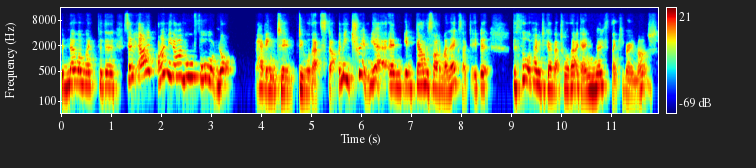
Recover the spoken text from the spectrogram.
but no one went for the. So I, I mean, I'm all for not having to do all that stuff. I mean, trim, yeah, and, and, down the side of my legs I do, but the thought of having to go back to all that again, no, thank you very much.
